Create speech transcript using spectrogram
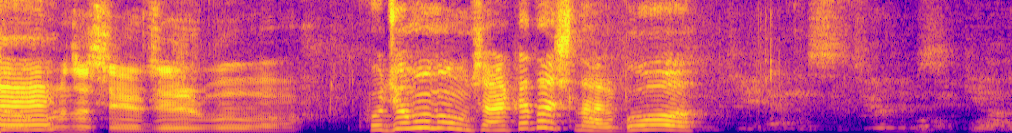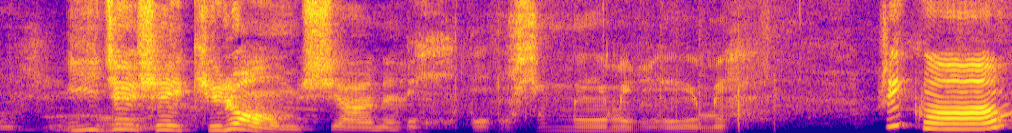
Tarafını da sevdirir bu. Kocaman olmuş arkadaşlar bu. İyice şey kilo almış yani. Oh babasının oğlu bu oğlu. Rico.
